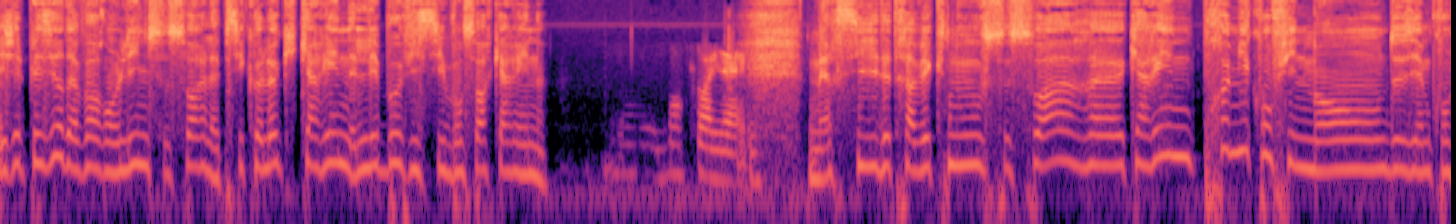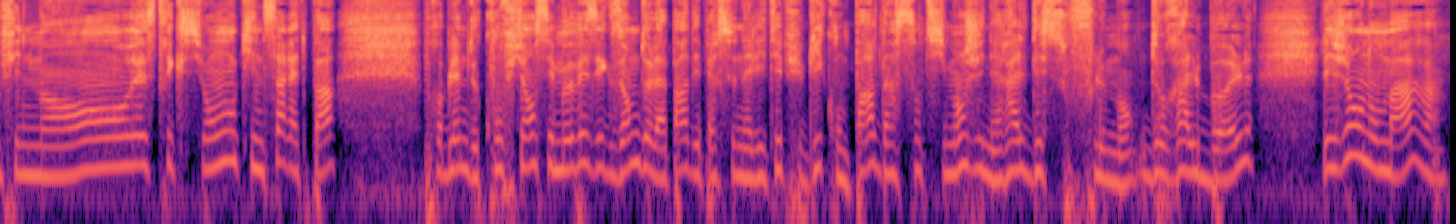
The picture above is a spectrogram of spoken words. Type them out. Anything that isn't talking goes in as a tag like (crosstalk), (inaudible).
Et j'ai le plaisir d'avoir en ligne ce soir la psychologue Karine Lebovici. Bonsoir Karine. Bonsoir Yael. Merci d'être avec nous ce soir. Euh, Karine, premier confinement, deuxième confinement, restrictions qui ne s'arrêtent pas. Problème de confiance et mauvais exemple de la part des personnalités publiques. On parle d'un sentiment général d'essoufflement, de ras-le-bol. Les gens en ont marre.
